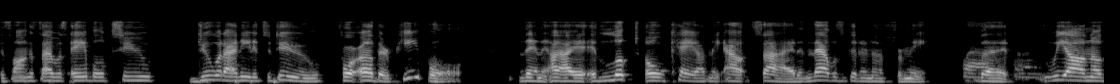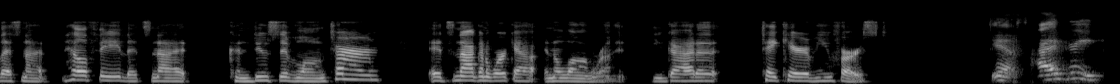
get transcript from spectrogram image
as long as I was able to do what I needed to do for other people, then I it looked okay on the outside, and that was good enough for me. Wow. But we all know that's not healthy. That's not conducive long term. It's not going to work out in the long run. You gotta take care of you first. Yes, I agree.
